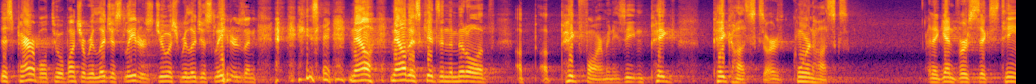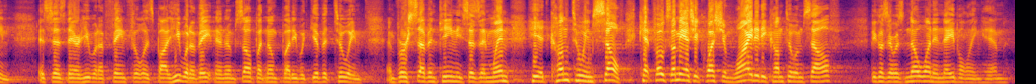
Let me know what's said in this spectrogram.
this parable to a bunch of religious leaders, Jewish religious leaders. And he's now, now this kid's in the middle of a, a pig farm and he's eating pig, pig husks or corn husks. And again, verse 16, it says there, he would have fain filled his body. He would have eaten it himself, but nobody would give it to him. And verse 17, he says, and when he had come to himself, can, folks, let me ask you a question. Why did he come to himself? Because there was no one enabling him,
